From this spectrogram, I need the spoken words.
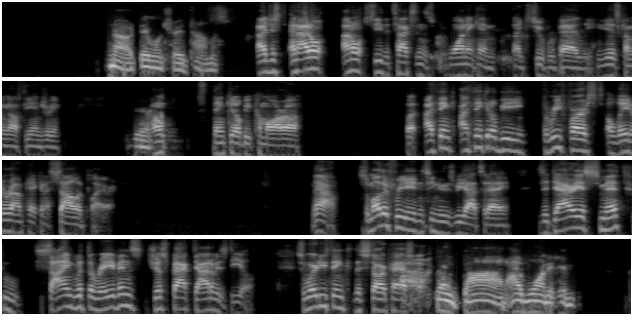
No, they won't trade Thomas. I just and I don't I don't see the Texans wanting him like super badly. He is coming off the injury. Yeah. I don't think it'll be Kamara, but I think I think it'll be three firsts, a later round pick, and a solid player. Now, some other free agency news we got today. Za'Darius Smith, who signed with the Ravens, just backed out of his deal. So where do you think the star pass? Oh, thank God. I wanted him.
